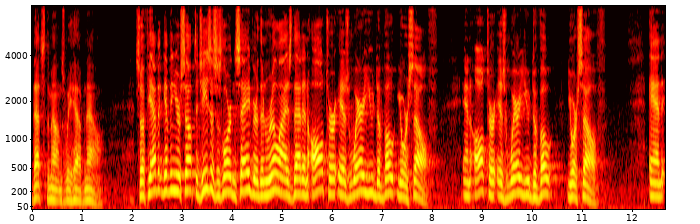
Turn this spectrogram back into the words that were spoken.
That's the mountains we have now. So if you haven't given yourself to Jesus as Lord and Savior, then realize that an altar is where you devote yourself. An altar is where you devote yourself. And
